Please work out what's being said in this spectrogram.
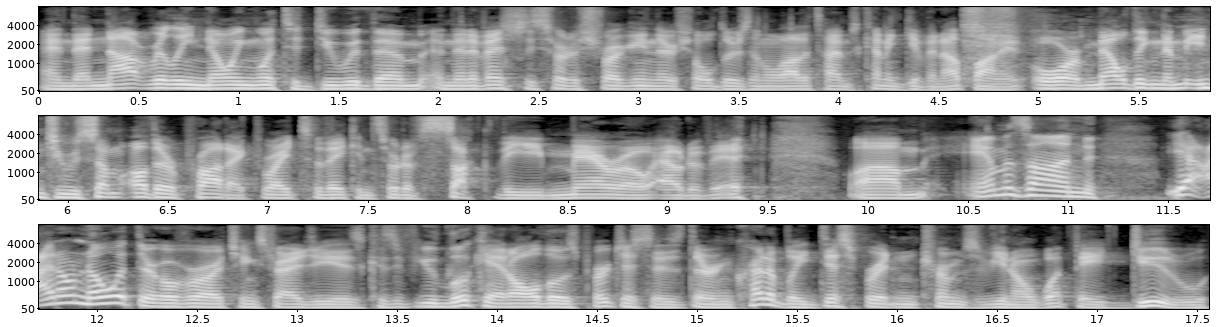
and then not really knowing what to do with them, and then eventually sort of shrugging their shoulders and a lot of times kind of giving up on it or melding them into some other product, right? So they can sort of suck the marrow out of it. Um, Amazon, yeah, I don't know what their overarching strategy is because if you look at all those purchases, they're incredibly disparate in terms of you know what they do.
